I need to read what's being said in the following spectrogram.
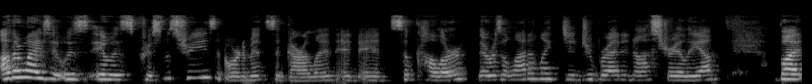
otherwise it was it was christmas trees and ornaments and garland and and some color there was a lot of like gingerbread in australia but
